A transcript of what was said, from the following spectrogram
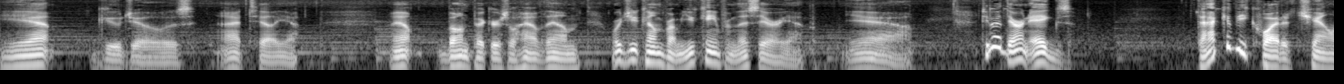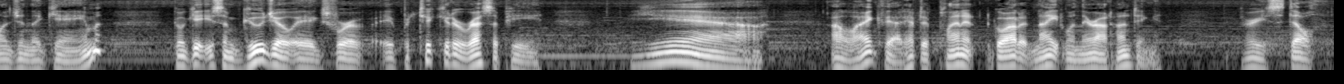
Yeah, Gujos. I tell you. Well, bone pickers will have them. Where'd you come from? You came from this area. Yeah. Too bad there aren't eggs. That could be quite a challenge in the game. Go get you some Gujo eggs for a, a particular recipe. Yeah. I like that. Have to plan it go out at night when they're out hunting. Very stealth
